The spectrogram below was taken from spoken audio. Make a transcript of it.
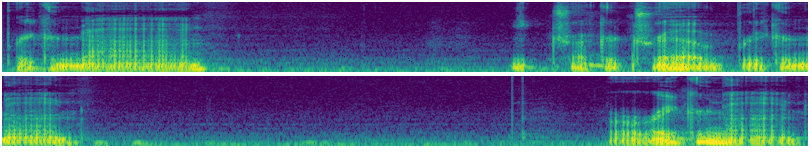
Breaker 9. Trucker Trev, Breaker 9. Breaker 9.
